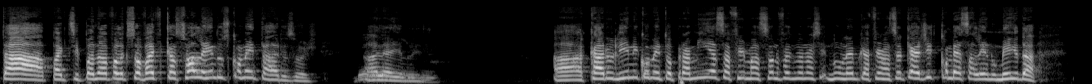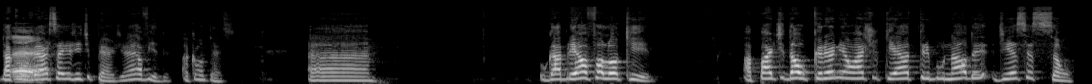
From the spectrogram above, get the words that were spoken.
tá participando, ela falou que só vai ficar só lendo os comentários hoje. Olha aí, Luísa. A Caroline comentou, para mim essa afirmação não faz o menor sentido. Não lembro que afirmação, que a gente começa a ler no meio da, da É. conversa e a gente perde. É a vida, acontece. Ah, o Gabriel falou que a parte da Ucrânia eu acho que é a tribunal de, de exceção.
